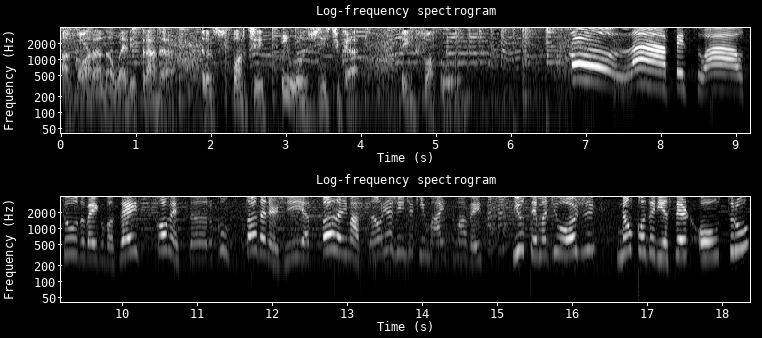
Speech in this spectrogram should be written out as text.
Agora na Web Estrada. Transporte e logística. Em foco. Olá, pessoal, tudo bem com vocês? Começando com toda a energia, toda a animação e a gente aqui mais uma vez. E o tema de hoje não poderia ser outro,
